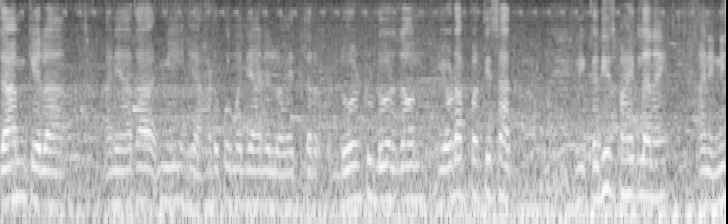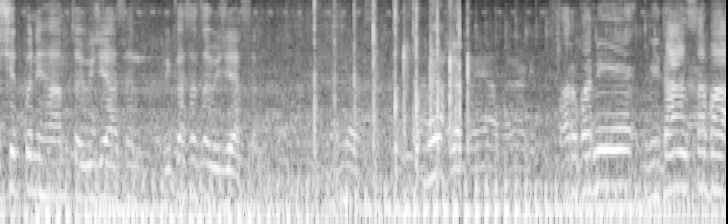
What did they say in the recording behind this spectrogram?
जाम. केला. आणि आता मी या हडकोमध्ये आलेलो आहे. तर डोर टू डोर जाऊन एवढा प्रतिसाद मी कधीच पाहितला नाही आणि निश्चितपणे हा आमचा विजय असेल विकासाचा विजय असेल. परभणी विधानसभा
